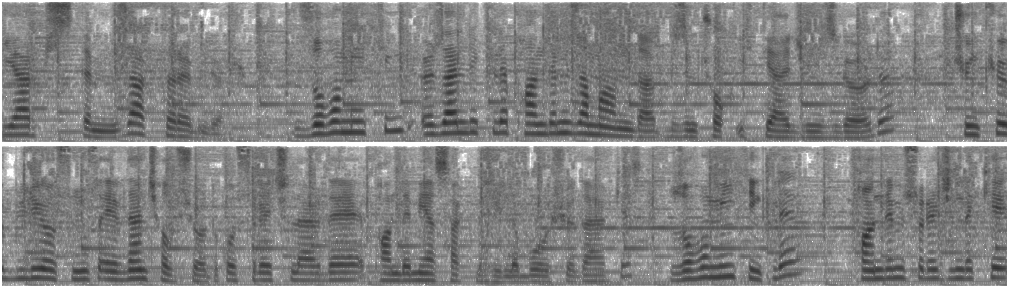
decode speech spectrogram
ERP sistemimize aktarabiliyor. Zoho Meeting özellikle pandemi zamanında bizim çok ihtiyacımız gördü. Çünkü biliyorsunuz evden çalışıyorduk. O süreçlerde pandemi yasaklarıyla boğuşuyordu herkes. Zoho Meeting ile pandemi sürecindeki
